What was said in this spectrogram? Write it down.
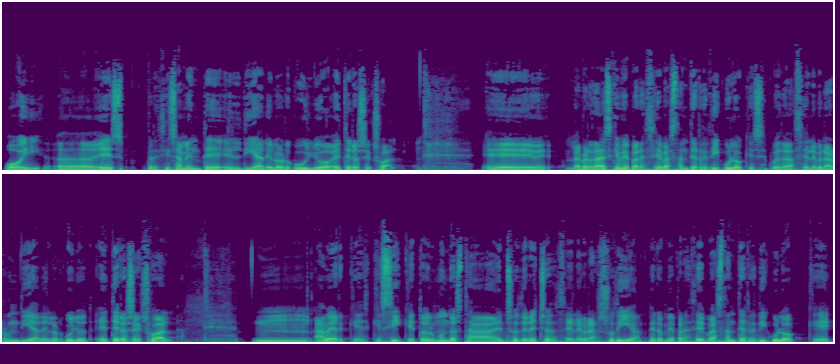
Hoy eh, es precisamente el Día del Orgullo Heterosexual. Eh, la verdad es que me parece bastante ridículo que se pueda celebrar un Día del Orgullo Heterosexual. Mm, a ver, que, que, sí, que todo el mundo está en su derecho de celebrar su día, pero me parece bastante ridículo que,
